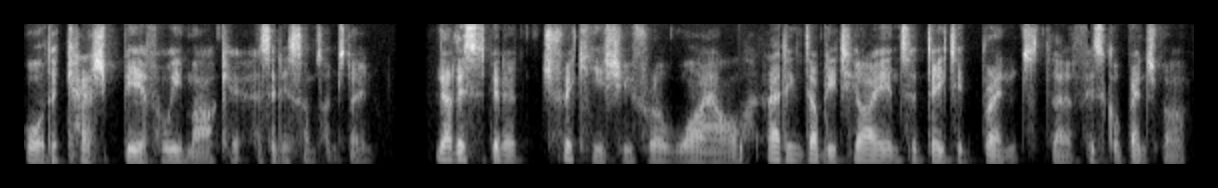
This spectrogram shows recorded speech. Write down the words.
or the cash BFOE market, as it is sometimes known. Now, this has been a tricky issue for a while. Adding WTI into dated Brent, the physical benchmark,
